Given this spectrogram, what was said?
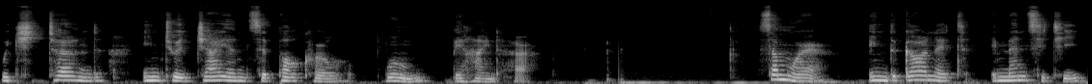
which turned into a giant sepulchral womb behind her. Somewhere in the garnet immensity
